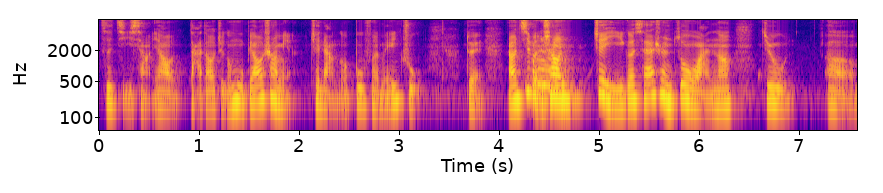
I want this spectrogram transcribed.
自己想要达到这个目标上面，这两个部分为主。对，然后基本上这一个 session 做完呢，就呃，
